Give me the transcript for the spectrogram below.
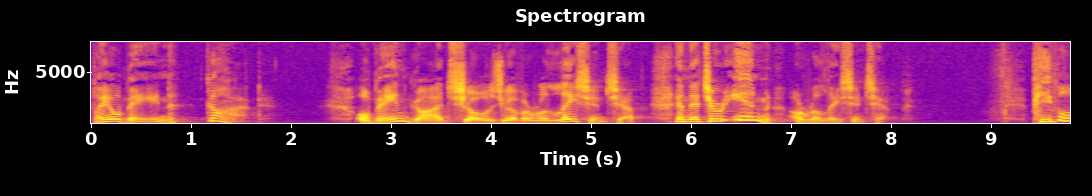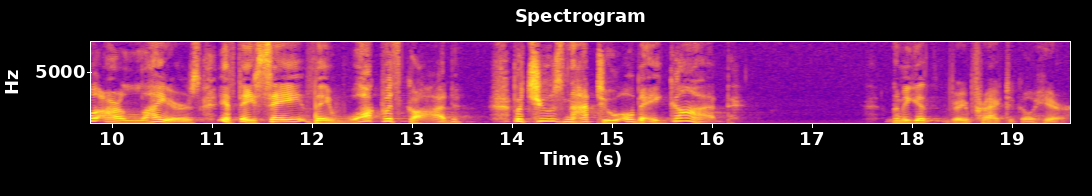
by obeying God. Obeying God shows you have a relationship and that you're in a relationship. People are liars if they say they walk with God but choose not to obey God. Let me get very practical here.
